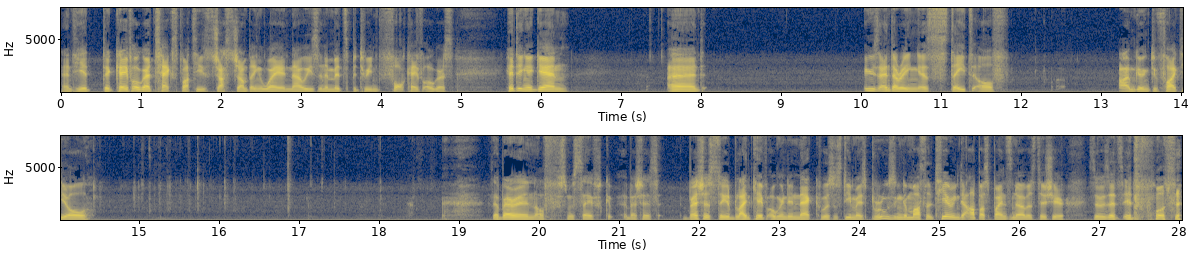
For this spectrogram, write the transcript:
And he the cave ogre attacks, but he's just jumping away, and now he's in the midst between four cave ogres, hitting again, and he's entering a state of I'm going to fight you all. The Baron of Smith Safe bashes, bashes the blind cave ogre in the neck with his teammates, bruising the muscle, tearing the upper spine's nervous tissue. So that's it for the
